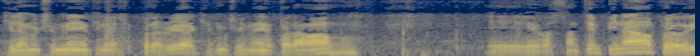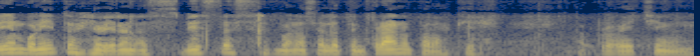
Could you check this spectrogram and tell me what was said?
kilómetro y medio kilómetro para arriba, kilómetro y medio para abajo. Eh, bastante empinado, pero bien bonito. Ya vieron las vistas. Es bueno hacerlo temprano para que aprovechen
